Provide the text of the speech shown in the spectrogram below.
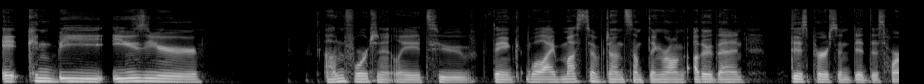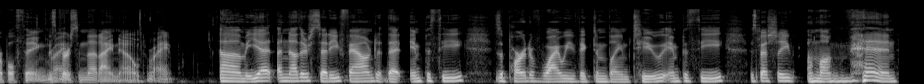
It can be easier, unfortunately, to think, well, I must have done something wrong other than this person did this horrible thing, this Right. person that I know. Right. Um, yet another study found that empathy is a part of why we victim blame too. Empathy, especially among men,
